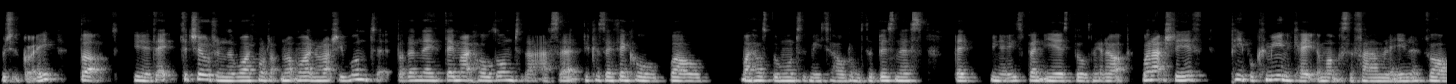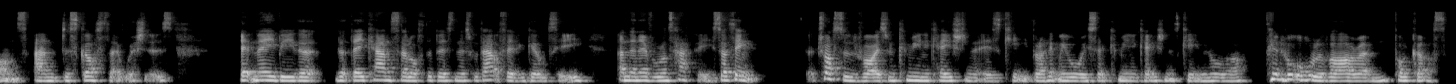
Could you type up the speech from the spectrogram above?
which is great. But you know, they, the children, the wife might not, might not actually want it, but then they they might hold on to that asset because they think, oh, well, my husband wanted me to hold on to the business. They, you know, he spent years building it up. When actually, if people communicate amongst the family in advance and discuss their wishes, it may be that that they can sell off the business without feeling guilty, and then everyone's happy. So I think trusted advisor and communication is key. But I think we always say communication is key in all our in all of our um, podcasts.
